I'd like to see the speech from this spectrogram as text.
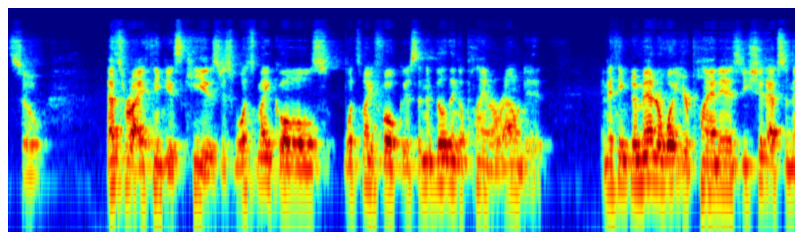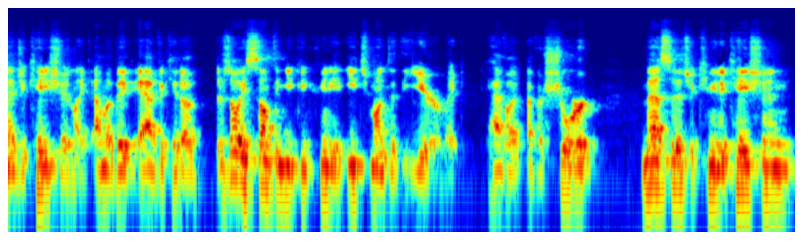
So that's where I think is key is just what's my goals, what's my focus, and then building a plan around it. And I think no matter what your plan is, you should have some education. Like I'm a big advocate of there's always something you can communicate each month of the year. Like have a have a short message, a communication,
